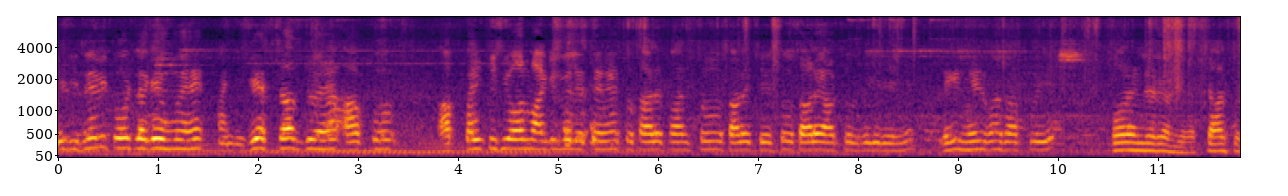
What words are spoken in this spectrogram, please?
ये जितने भी कोट लगे हुए हैं हाँ जी। ये सब जो है आपको आप कहीं किसी और मार्केट में लेते हैं तो साढ़े पाँच सौ साढ़े छः सौ साढ़े आठ सौ रुपये की रेंज में। लेकिन मेरे पास आपको ये फोर हंड्रेड का मिलेगा चार सौ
